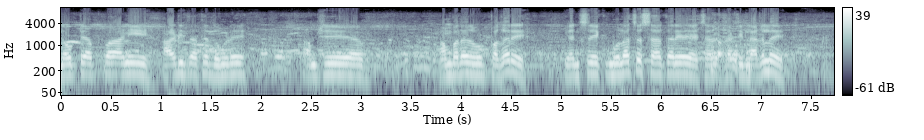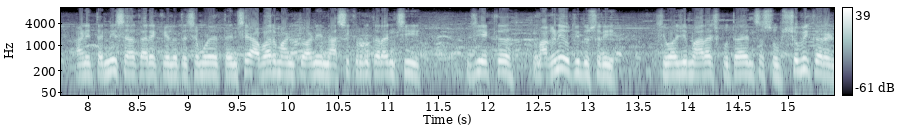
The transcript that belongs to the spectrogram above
लवटे अप्पा आणि आर डी ताते धोंगडे आमचे अंबादास पगारे यांचं एक मुलाचं सहकार्य याच्यासाठी लागलं आहे आणि त्यांनी सहकार्य केलं त्याच्यामुळे त्यांचे आभार मानतो. आणि नाशिक रोडकरांची जी एक मागणी होती दुसरी शिवाजी महाराज पुतळ्यांचं सुशोभीकरण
